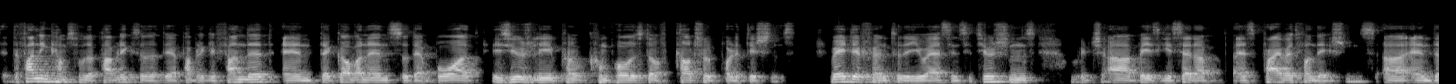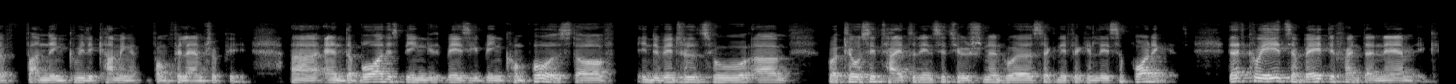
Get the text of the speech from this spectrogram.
the funding comes from the public, so they are publicly funded, and the governance, so their board, is usually co- composed of cultural politicians. Very different to the US institutions, which are basically set up as private foundations, uh, and the funding really coming from philanthropy. Uh, and the board is being basically being composed of individuals who um, who are closely tied to the institution and who are significantly supporting it. That creates a very different dynamic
